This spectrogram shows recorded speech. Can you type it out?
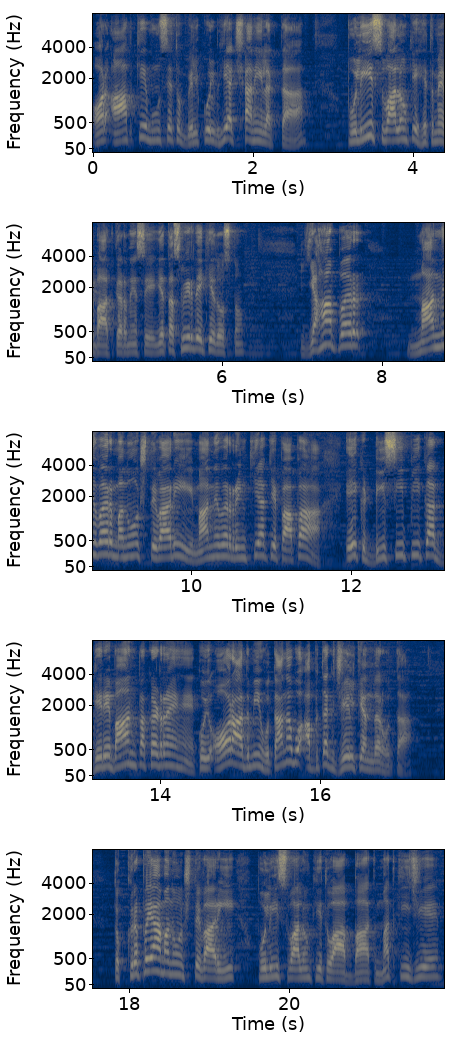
और आपके मुँह से तो बिल्कुल भी अच्छा नहीं लगता पुलिस वालों के हित में बात करने से। यह तस्वीर देखिए दोस्तों। यहाँ पर मान्यवर मनोज तिवारी, मान्यवर रिंकिया के पापा एक डीसीपी का गिरेबान पकड़ रहे हैं। कोई और आदमी होता ना, वो अब तक जेल के अंदर होता। तो कृपया मनोज तिवारी, पुलिस वालों की तो आप बात मत कीजिए।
